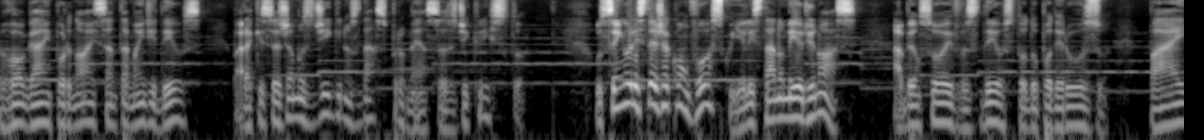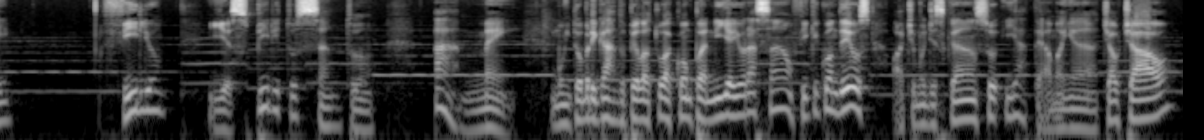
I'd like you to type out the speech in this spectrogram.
Rogai por nós, Santa Mãe de Deus, para que sejamos dignos das promessas de Cristo. O Senhor esteja convosco e Ele está no meio de nós. Abençoe-vos, Deus Todo-Poderoso, Pai, Filho e Espírito Santo. Amém. Muito obrigado pela tua companhia e oração. Fique com Deus, ótimo descanso e até amanhã. Tchau, tchau.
